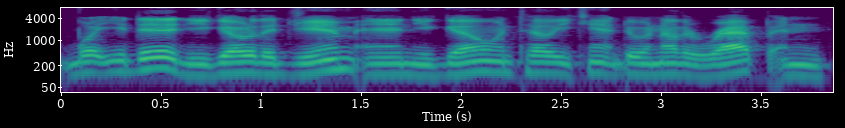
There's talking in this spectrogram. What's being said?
what you did. You go to the gym and you go until you can't do another rep. And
